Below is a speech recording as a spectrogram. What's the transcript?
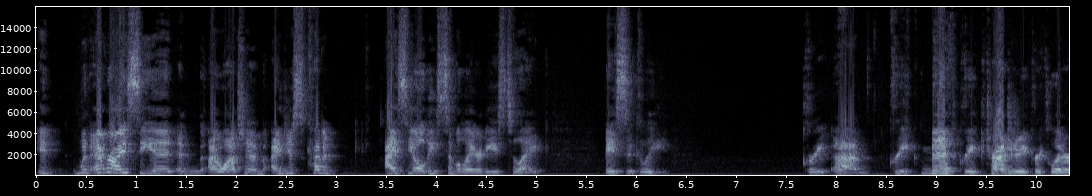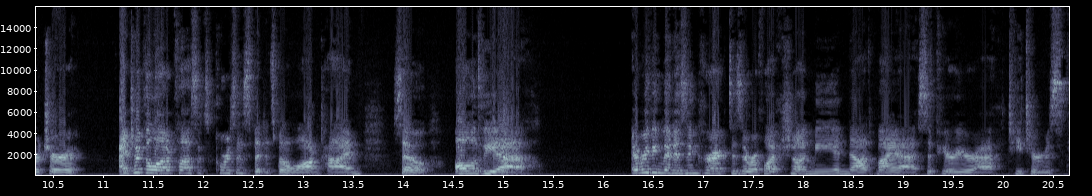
it whenever I see it and I watch him, I just kind of I see all these similarities to like basically Greek um, Greek myth, Greek tragedy, Greek literature. I took a lot of classics courses, but it's been a long time, so all of the uh, everything that is incorrect is a reflection on me and not my uh, superior uh, teachers.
